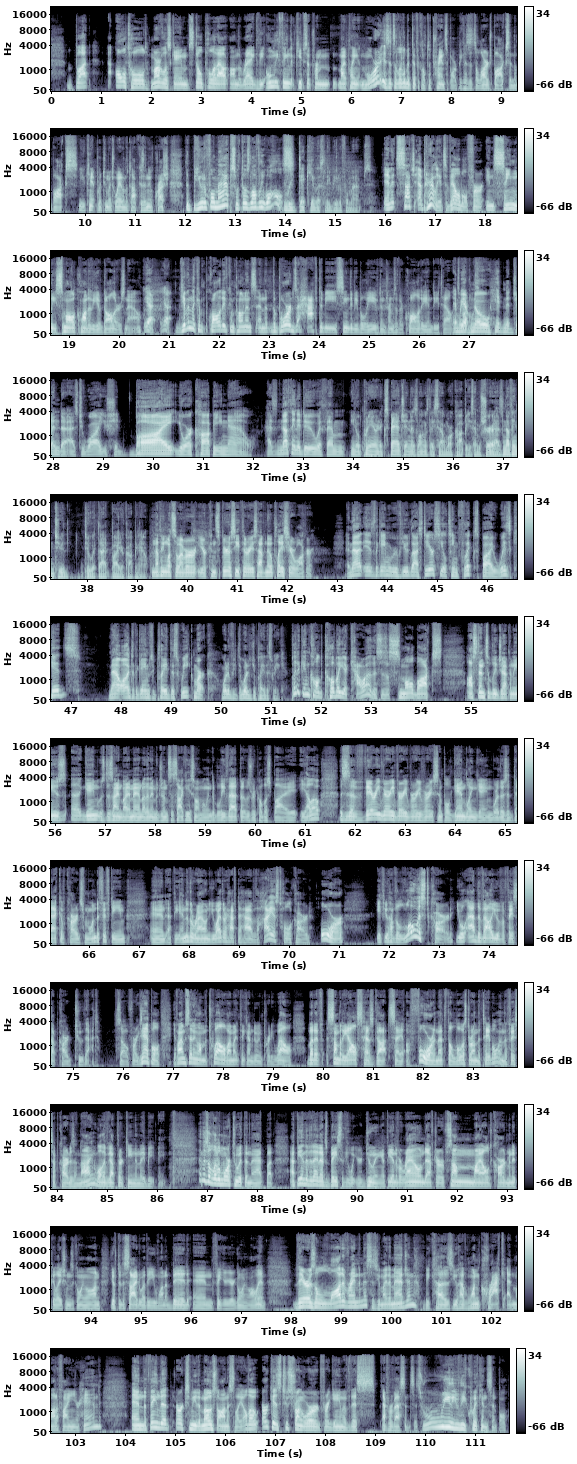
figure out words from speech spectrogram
but all told, marvelous game. Still pull it out on the reg. The only thing that keeps it from my playing it more is it's a little bit difficult to transport because it's a large box. In the box, you can't put too much weight on the top because then you'll crush the beautiful maps with those lovely walls. Ridiculously beautiful maps. And it's such. Apparently, it's available for insanely small quantity of dollars now. Yeah, yeah. Given the com- quality of components and the, the boards have to be seen to be believed in terms of their quality and detail. And we have no hidden agenda as to why you should buy your copy now. Has nothing to do with them, you know, putting out an expansion as long as they sell more copies. I'm sure it has nothing to do with that. Buy your copy now. nothing whatsoever. Your conspiracy theories have no place here, Walker. And that is the game we reviewed last year, SEAL Team Flix by WizKids. Now on to the games we played this week. Mark, what have you what did you play this week? played a game called Kobayakawa. This is a small box, ostensibly Japanese uh, game. It was designed by a man by the name of Jun Sasaki, so I'm willing to believe that, but it was republished by Yellow. This is a very, very, very, very, very simple gambling game where there's a deck of cards from 1 to 15, and at the end of the round, you either have to have the highest hole card, or if you have the lowest card, you will add the value of a face up card to that. So, for example, if I'm sitting on the 12, I might think I'm doing pretty well. But if somebody else has got, say, a 4, and that's the lowest around the table, and the face up card is a 9, well, they've got 13 and they beat me. And there's a little more to it than that, but at the end of the day, that's basically what you're doing. At the end of a round, after some mild card manipulations going on, you have to decide whether you want to bid and figure you're going all in. There's a lot of randomness, as you might imagine, because you have one crack at modifying your hand. And the thing that irks me the most, honestly, although irk is too strong a word for a game of this effervescence, it's really, really quick and simple,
